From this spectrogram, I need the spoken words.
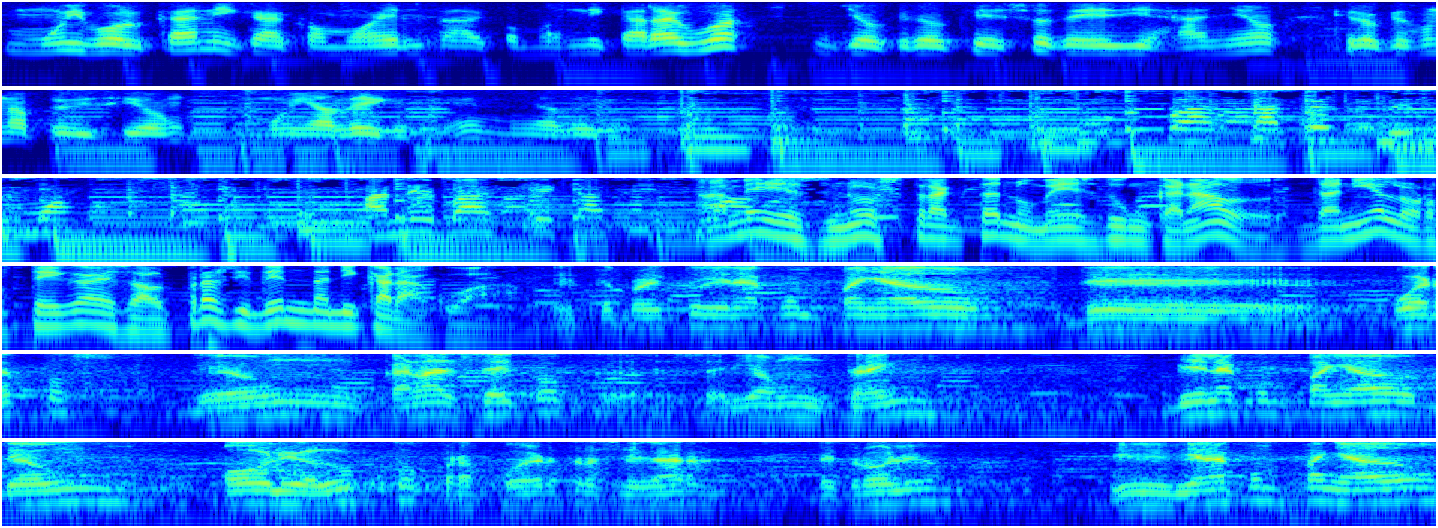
muy volcánica como es la, como es Nicaragua, yo creo que eso de 10 años creo que es una previsión muy alegre, ¿eh? muy alegre. A més, no es tracta només canal. Daniel Ortega és el president de Nicaragua. Este proyecto viene acompañado de puertos, de un canal seco, que sería un tren, viene acompañado de un oleoducto para poder trasegar petróleo y viene acompañado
